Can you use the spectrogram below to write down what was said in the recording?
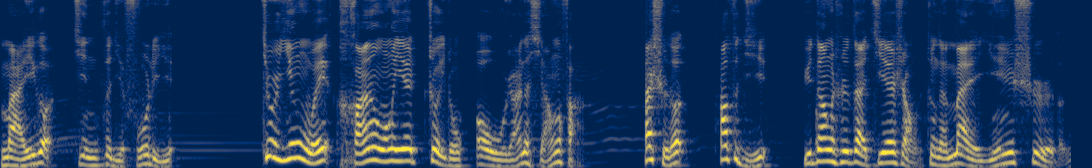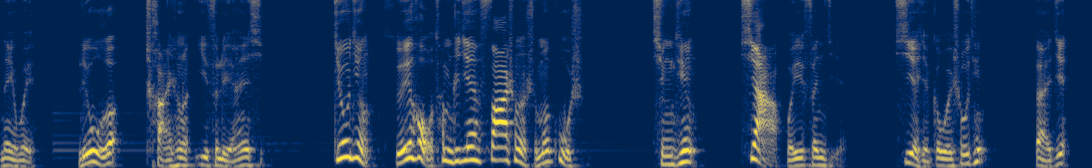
买一个进自己府里。就是因为韩王爷这一种偶然的想法，才使得他自己与当时在街上正在卖银饰的那位刘娥。产生了一丝联系，究竟随后他们之间发生了什么故事？请听下回分解。谢谢各位收听，再见。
